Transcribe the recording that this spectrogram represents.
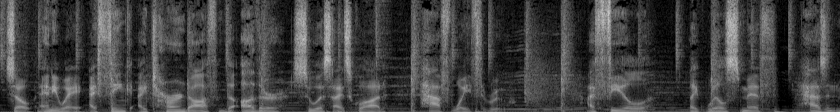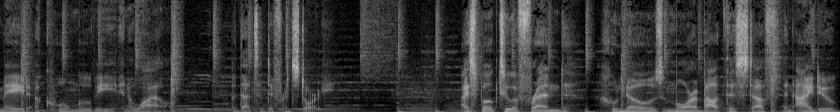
So, anyway, I think I turned off the other Suicide Squad halfway through. I feel like Will Smith hasn't made a cool movie in a while, but that's a different story. I spoke to a friend who knows more about this stuff than I do,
